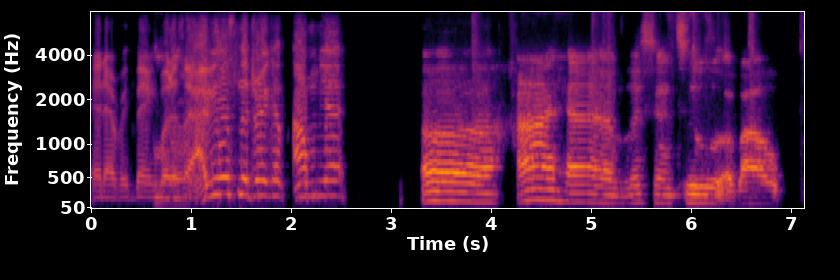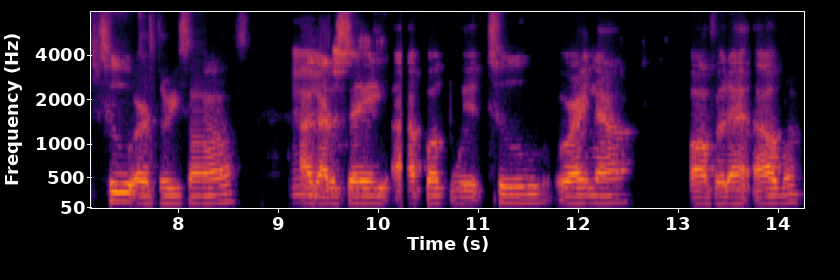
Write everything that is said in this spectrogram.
and everything. But it's like, have you listened to Drake's album yet? Uh, I have listened to about two or three songs. Mm. I gotta say, I fuck with two right now off of that album.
